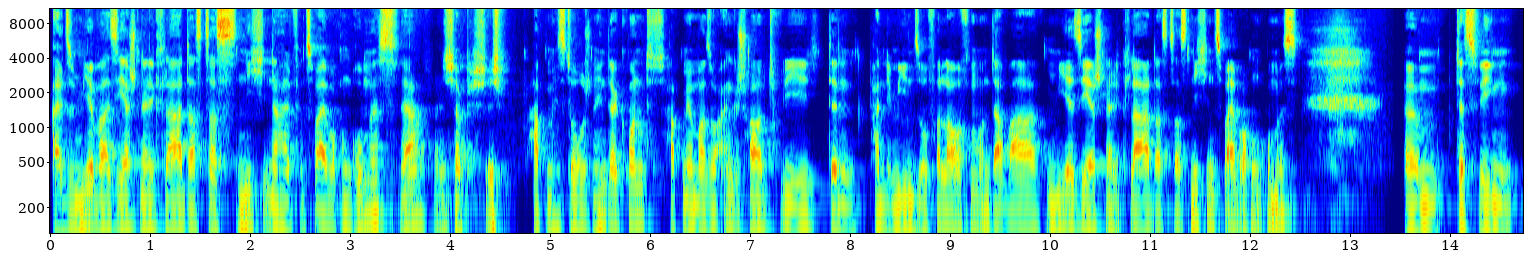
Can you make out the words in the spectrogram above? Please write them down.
Also mir war sehr schnell klar, dass das nicht innerhalb von zwei Wochen rum ist. Ja, ich habe ich hab einen historischen Hintergrund, habe mir mal so angeschaut, wie denn Pandemien so verlaufen und da war mir sehr schnell klar, dass das nicht in zwei Wochen rum ist. Ähm, deswegen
